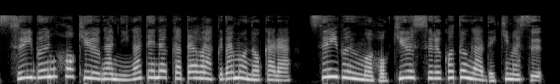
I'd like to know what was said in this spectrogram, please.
水分補給が苦手な方は果物から水分を補給することができます。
